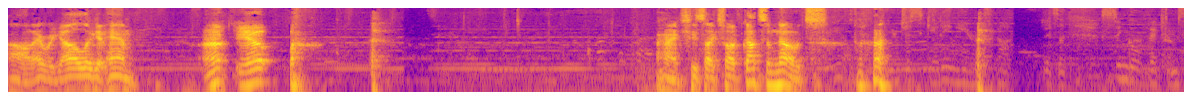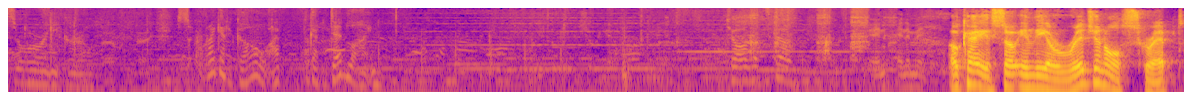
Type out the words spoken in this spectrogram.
Oh, there we go. Look at him. Uh, yep. All right, she's like, so I've got some notes. Okay, so in the original script,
